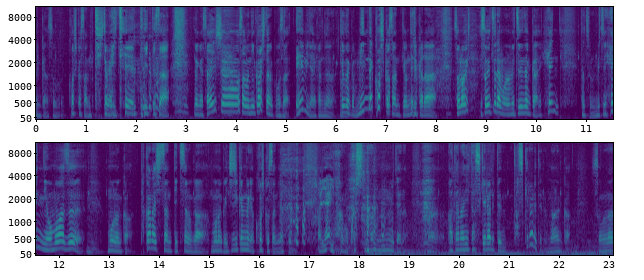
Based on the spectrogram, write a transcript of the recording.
なんかその「コシコさんって人がいて」って言ってさなんか最初その2個下の子もさ「え？みたいな感じなの。けどなんかみんなコシコさんって呼んでるからそのそいつらも別になんか変なんつうの別に変に思わずもうなんか高梨さんって言ってたのがもうなんか1時間後にはコシコさんになってるの。早いな。あもうコシなんみたいな、まあ、あだ名に助けられて助けられてる。まあなんかそのな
